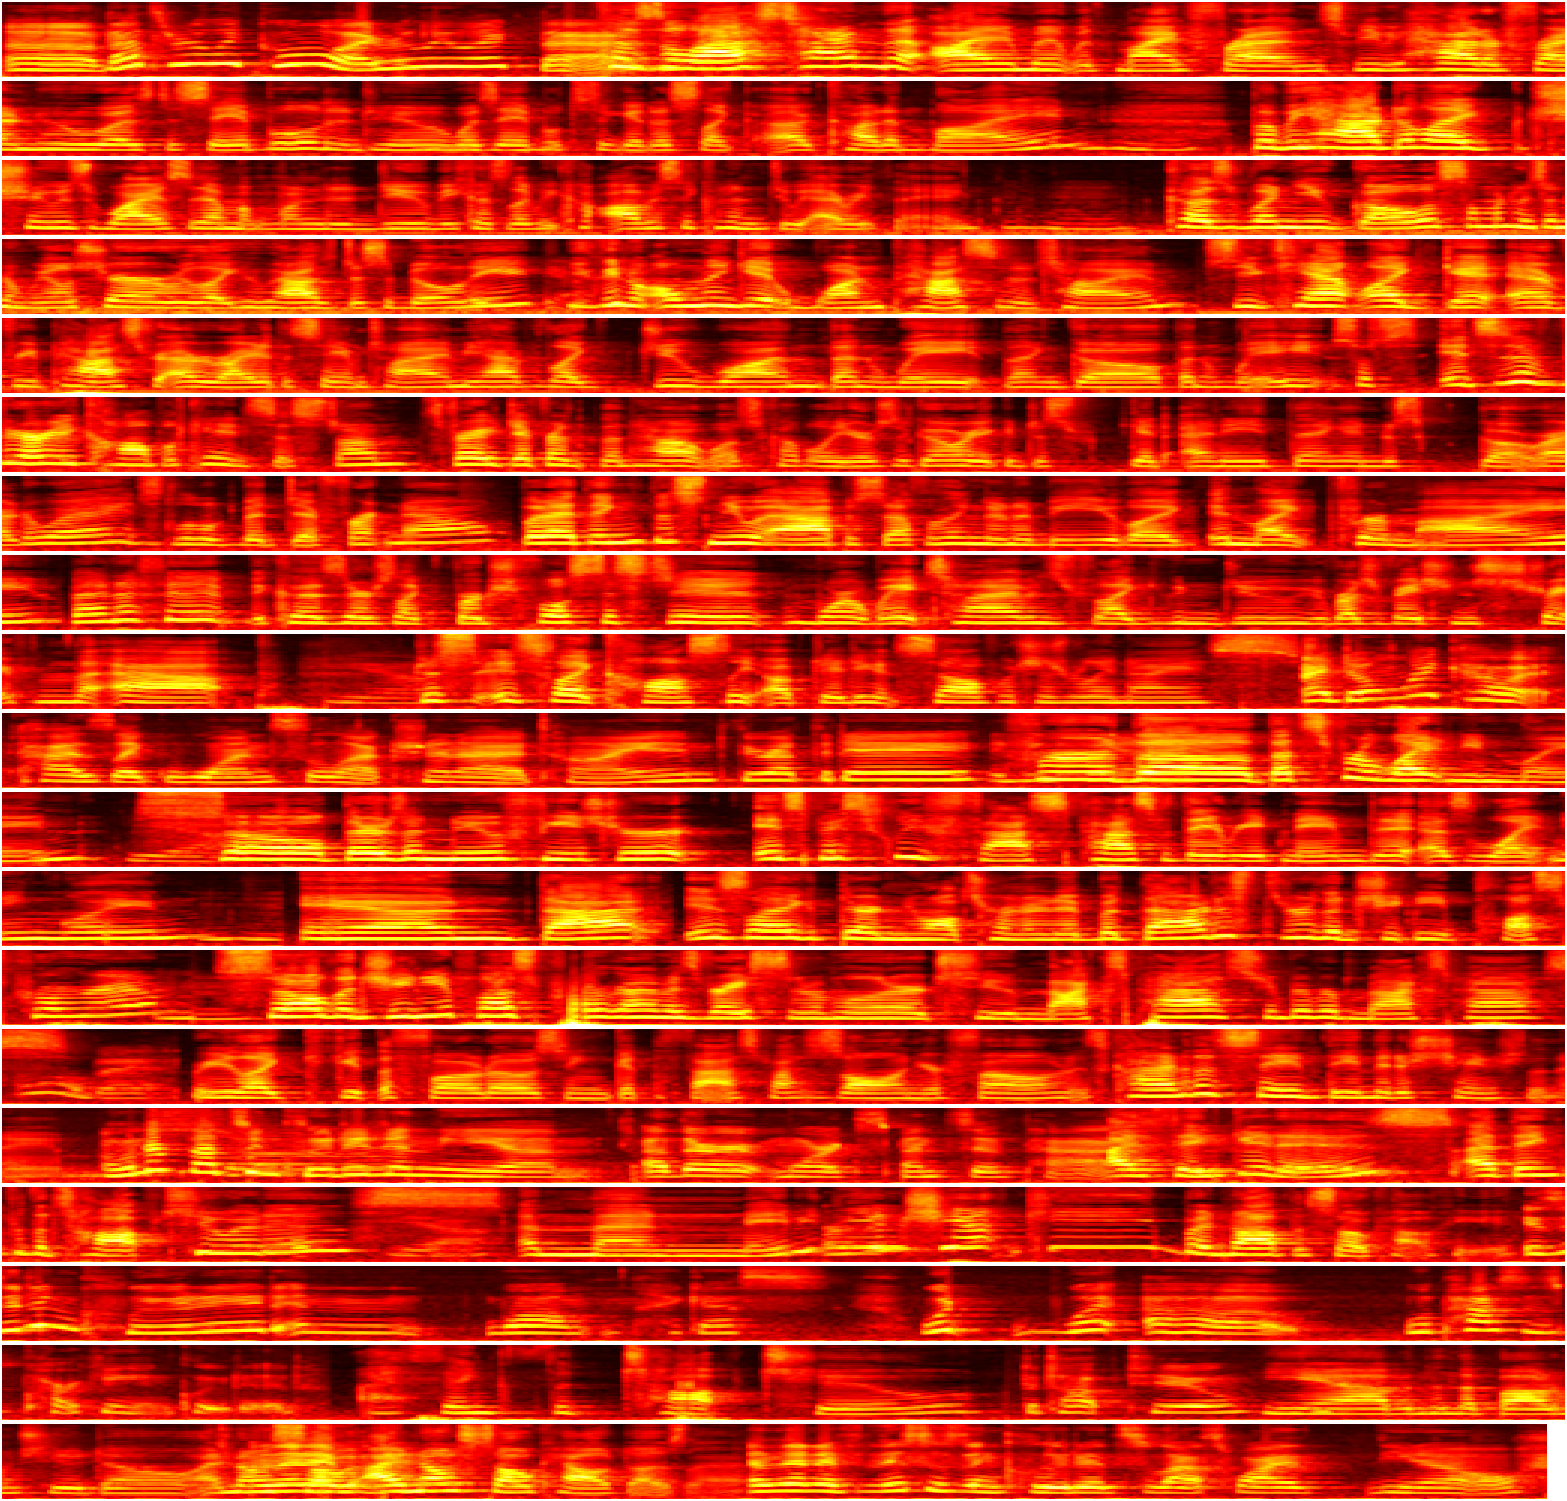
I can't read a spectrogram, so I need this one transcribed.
Uh, that's really cool. I really like that. Because the last time that I went with my friends, we had a friend who was disabled and who was mm-hmm. able to get us like a cut in line, mm-hmm. but we had to like choose wisely on what we wanted to do because like we obviously couldn't do everything. Mm-hmm. Because when you go with someone who's in a wheelchair or like who has a disability, you can only get one pass at a time. So you can't like get every pass for every ride at the same time. You have to like do one, then wait, then go, then wait. So it's, it's a very complicated system. It's very different than how it was a couple of years ago, where you could just get anything and just go right away. It's a little bit different now. But I think this new app is definitely going to be like in like for my benefit because there's like virtual assistant, more wait times. Like you can do your reservations straight from the app. Yeah. Just it's like constantly updating itself, which is really nice. I don't like how it has like one selection at a time throughout the day. For the that's for Lightning Lane. Yeah. So there's a new feature. It's basically Fast Pass, but they renamed it as Lightning Lane, mm-hmm. and that is like their new alternative. But that is through the Genie Plus program. Mm-hmm. So the Genie Plus program is very similar to Max Pass. You remember Max Pass? A little bit. Where you like get the photos and get the fast passes all on your phone. It's kind of the same thing. They just changed the name. I wonder if that's included in the um, other more expensive pass. I think it is. I think for the top two it is. Yeah. And then maybe the they- enchant key, but not the SoCal key. Is it included in? Well, I guess. What what uh what pass is parking included? I think the top two. The top two. Yeah, but then the bottom two don't. I know so if- I know SoCal doesn't. And then if this is included, so that's why you know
